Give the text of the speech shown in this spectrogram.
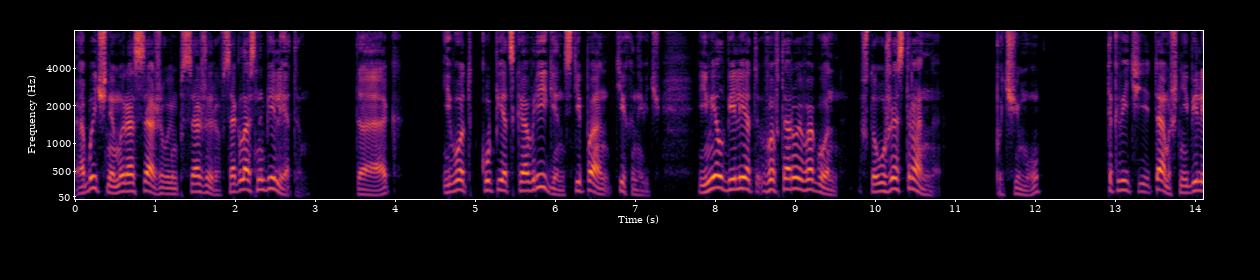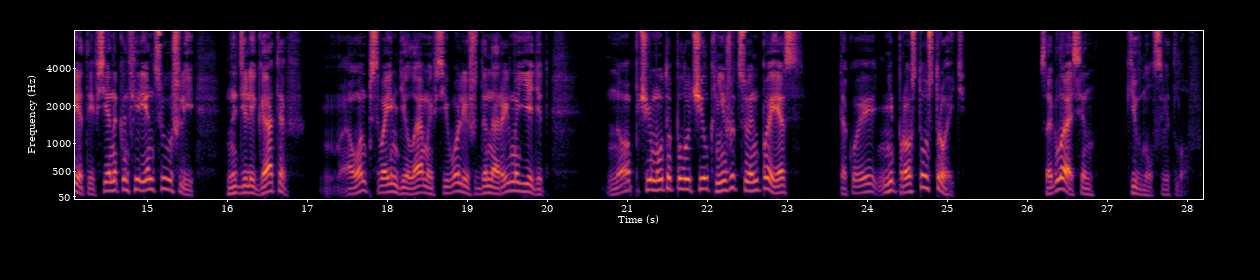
обычно мы рассаживаем пассажиров согласно билетам. Так. И вот купец Ковригин, Степан Тихонович, имел билет во второй вагон, что уже странно. Почему? Так ведь тамошние билеты все на конференцию ушли, на делегатов, а он по своим делам и всего лишь до Нарыма едет. Но почему-то получил книжицу НПС. Такое не просто устроить. — Согласен, — кивнул Светлов.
